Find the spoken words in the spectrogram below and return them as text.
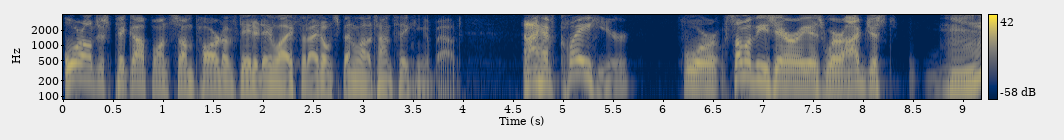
or I'll just pick up on some part of day to day life that I don't spend a lot of time thinking about. And I have Clay here for some of these areas where I just hmm,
